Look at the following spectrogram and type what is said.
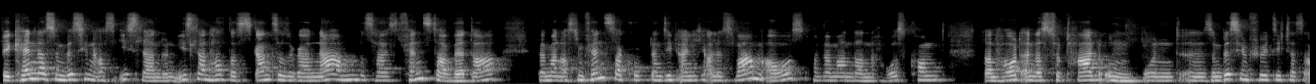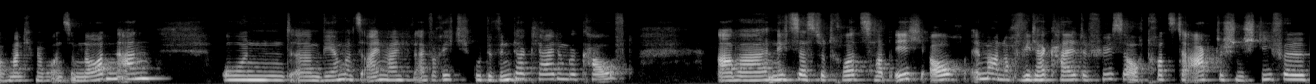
wir kennen das so ein bisschen aus Island. Und Island hat das Ganze sogar einen Namen, das heißt Fensterwetter. Wenn man aus dem Fenster guckt, dann sieht eigentlich alles warm aus. Und wenn man dann rauskommt, dann haut einen das total um. Und äh, so ein bisschen fühlt sich das auch manchmal bei uns im Norden an. Und ähm, wir haben uns einmal einfach richtig gute Winterkleidung gekauft Aber nichtsdestotrotz habe ich auch immer noch wieder kalte Füße, auch trotz der arktischen Stiefel.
